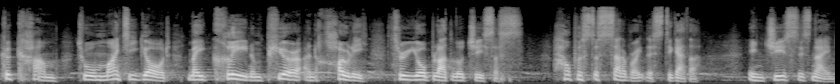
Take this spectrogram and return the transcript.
could come to Almighty God, made clean and pure and holy through your blood, Lord Jesus. Help us to celebrate this together. In Jesus' name.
